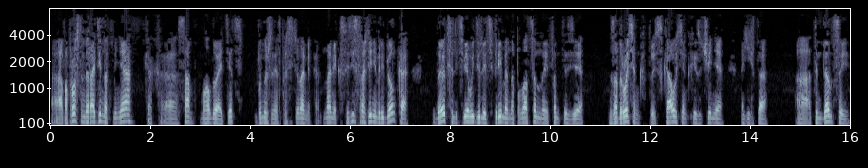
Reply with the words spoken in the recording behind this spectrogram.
А, вопрос номер один от меня, как э, сам молодой отец, вынужден спросить у Намика. Намик, в связи с рождением ребенка, удается ли тебе выделить время на полноценный фэнтези задротинг, то есть скаутинг, изучение каких-то а, тенденций,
